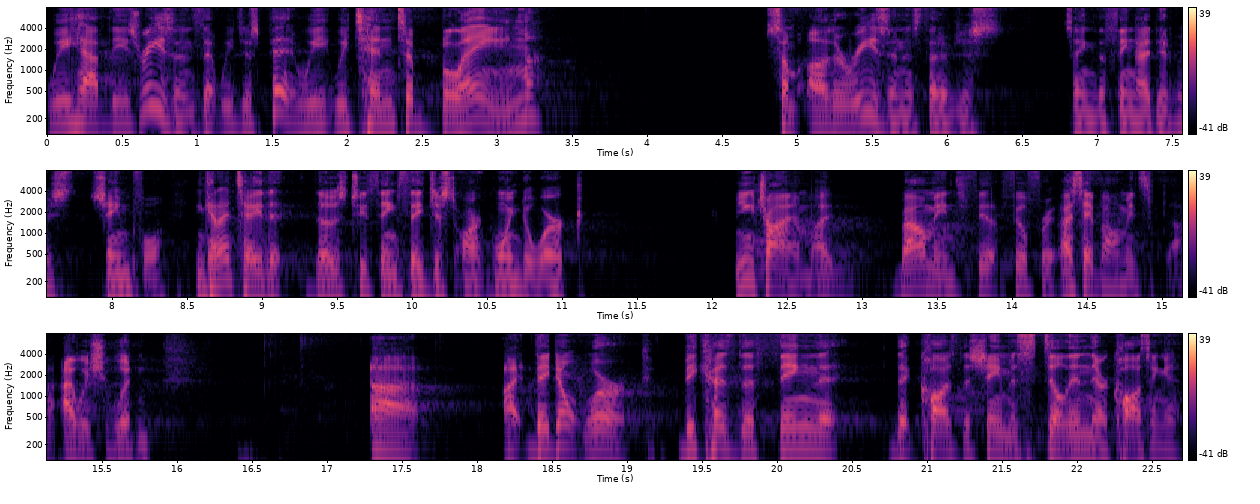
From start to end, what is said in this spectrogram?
we have these reasons that we just pin. We, we tend to blame some other reason instead of just saying the thing I did was shameful. And can I tell you that those two things, they just aren't going to work? You can try them. I, by all means, feel, feel, free. I say by all means, I wish you wouldn't. Uh, I, they don't work because the thing that, that caused the shame is still in there causing it.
